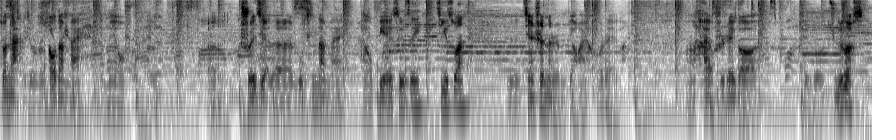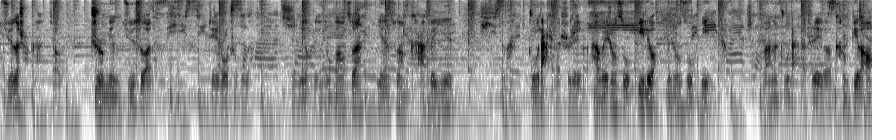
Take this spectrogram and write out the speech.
酸奶就是高蛋白，里面有呃呃水解的乳清蛋白，还有 BACC 肌酸。嗯，健身的人比较爱喝这个。嗯，还有是这个这个橘子橘子色的，叫致命橘色的这柔虫子，里面有这个牛磺酸、烟酸、咖啡因，对吧？主打的是这个，还有维生素 B 六、维生素 B。完了，主打的是这个抗疲劳，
